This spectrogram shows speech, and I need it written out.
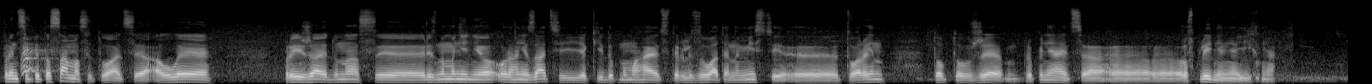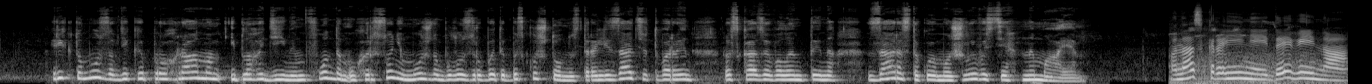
в принципі, та сама ситуація, але приїжджають до нас е, різноманітні організації, які допомагають стерилізувати на місці е, тварин, тобто вже припиняється е, розпліднення їхнє. Рік тому завдяки програмам і благодійним фондам у Херсоні можна було зробити безкоштовну стерилізацію тварин, розказує Валентина. Зараз такої можливості немає. У нас в країні йде війна,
